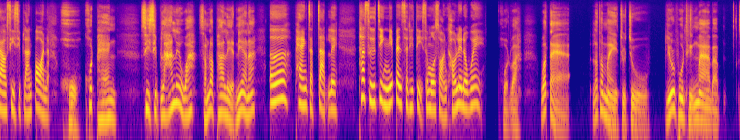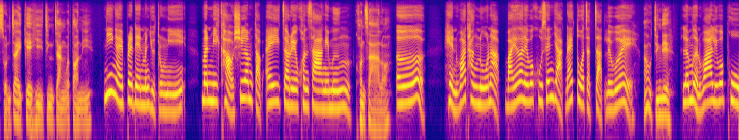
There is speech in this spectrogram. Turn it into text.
ราวๆ40 ล้านปอนด์อะโหโคตรแพง 40 ล้านเลยวะสำหรับพาเลตเนี่ยนะ เออ แพงจัดๆเลย ถ้าซื้อจริงนี่เป็นสถิติสโมสรเขาเลยนะเว้ย โหดว่ะ ว่าแต่แล้วทำไมจู่ๆลิเวอร์พูลถึงมาแบบสนใจเกฮีจริงจังว่าตอนนี้ นี่ไงประเด็นมันอยู่ตรงนี้ มันมีข่าวเชื่อมกับไอ้จาเรลคอนซาไงมึง คอนซาเหรอ เออ เห็นว่าทางนู้นอะไบเออร์เลเวอร์คูเซนอยากได้ตัวจัดๆเลยเว้ยอ้าวจริงดิ แล้วเหมือนว่าลิเวอร์พูล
